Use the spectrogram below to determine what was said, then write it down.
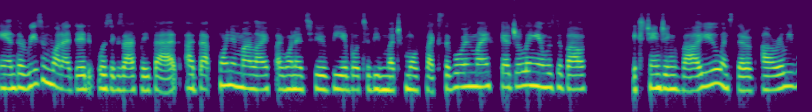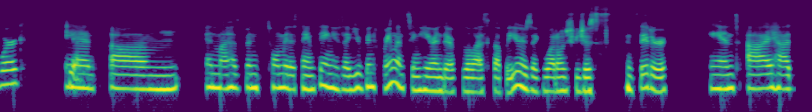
and the reason what I did was exactly that. At that point in my life, I wanted to be able to be much more flexible in my scheduling. It was about exchanging value instead of hourly work. Yeah. And um and my husband told me the same thing. He's like, You've been freelancing here and there for the last couple years. Like, why don't you just consider? And I had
